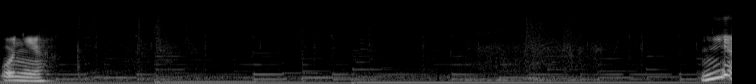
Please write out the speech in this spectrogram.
О, ні. Ні.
